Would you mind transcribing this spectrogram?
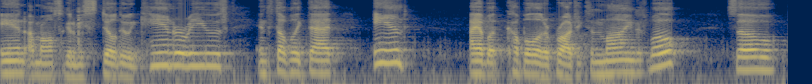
And I'm also going to be still doing canned reviews and stuff like that. And I have a couple other projects in mind as well. So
